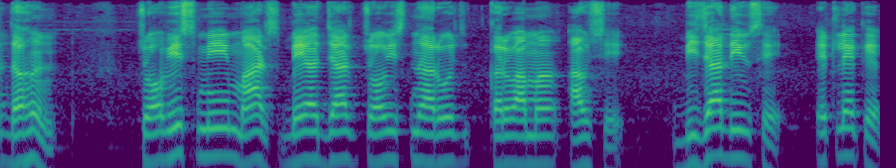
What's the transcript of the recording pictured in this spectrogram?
દહન ચોવીસમી માર્ચ બે હજાર ચોવીસના રોજ કરવામાં આવશે. બીજા દિવસે એટલે કે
